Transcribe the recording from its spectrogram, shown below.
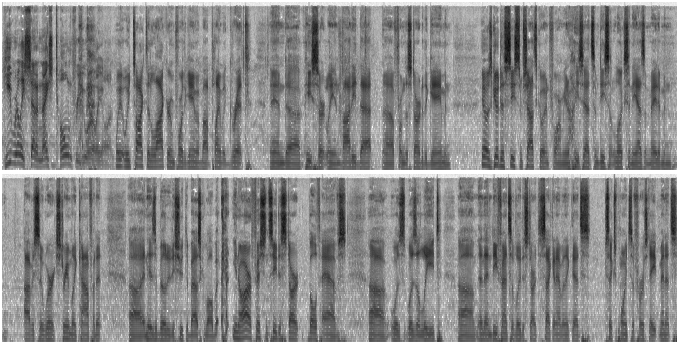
he really set a nice tone for you early on. We, we talked in the locker room before the game about playing with grit, and uh, he certainly embodied that uh, from the start of the game. And you know, it was good to see some shots go in for him. You know, he's had some decent looks, and he hasn't made them. And obviously, we're extremely confident uh, in his ability to shoot the basketball. But you know, our efficiency to start both halves uh, was was elite, um, and then defensively to start the second half, I think that's six points the first eight minutes.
